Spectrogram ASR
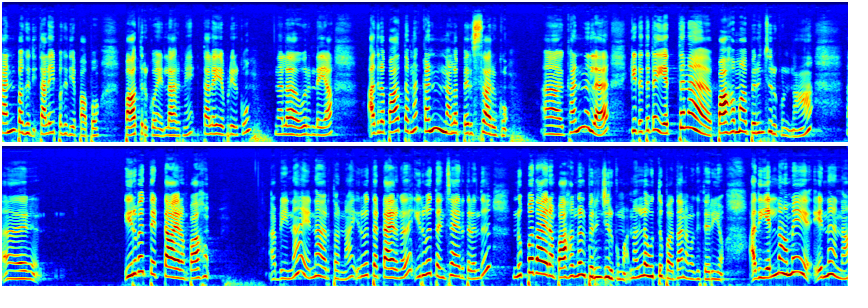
கண் பகுதி தலைப்பகுதியை பார்ப்போம். பார்த்துருக்கோம் எல்லாருமே. தலை எப்படி இருக்கும்? நல்லா உருண்டையாக அதில் பார்த்தோம்னா கண் நல்லா பெருசாக இருக்கும். கண்ணில் கிட்டத்தட்ட எத்தனை பாகமாக பிரிஞ்சிருக்குன்னா இருபத்தெட்டாயிரம் பாகம். அப்படின்னா என்ன அர்த்தம்னா இருபத்தெட்டாயிரங்கிறது இருபத்தஞ்சாயிரத்துலேருந்து முப்பதாயிரம் பாகங்கள் பிரிஞ்சிருக்குமா? நல்லா உத்து பார்த்தா நமக்கு தெரியும். அது எல்லாமே என்னன்னா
